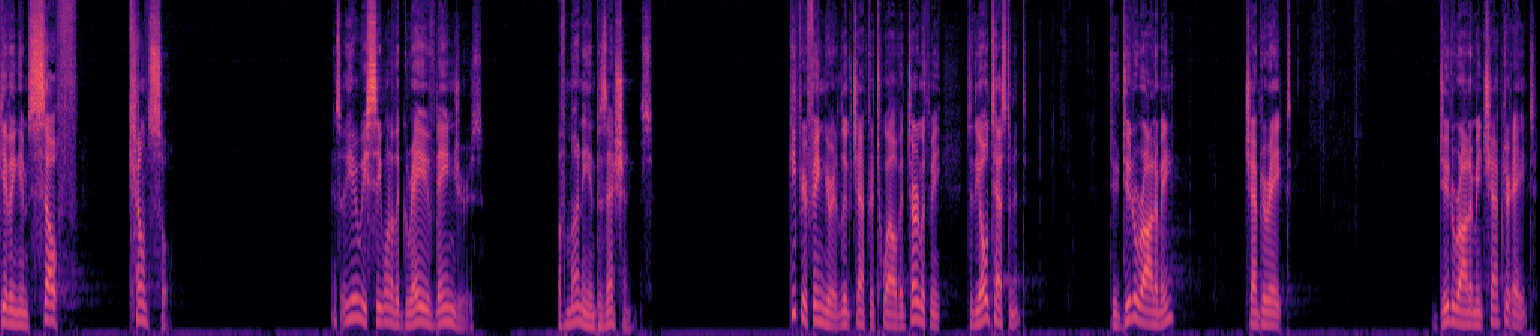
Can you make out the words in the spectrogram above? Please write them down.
giving himself counsel. And so here we see one of the grave dangers of money and possessions. Keep your finger at Luke chapter 12 and turn with me to the Old Testament, to Deuteronomy chapter 8. Deuteronomy chapter 8.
